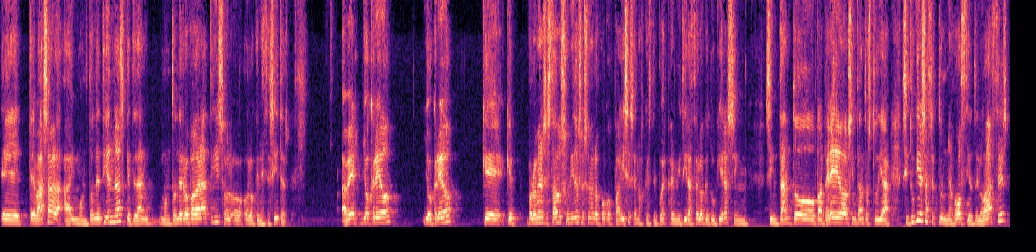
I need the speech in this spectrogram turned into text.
eh, te vas a, hay un montón de tiendas que te dan un montón de ropa gratis o, lo que necesites. A ver, yo creo yo creo que, que por lo menos Estados Unidos es uno de los pocos países en los que te puedes permitir hacer lo que tú quieras sin, sin tanto papeleo, sin tanto estudiar. Si tú quieres hacerte un negocio, te lo haces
